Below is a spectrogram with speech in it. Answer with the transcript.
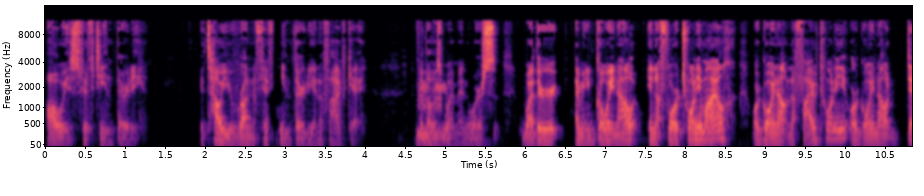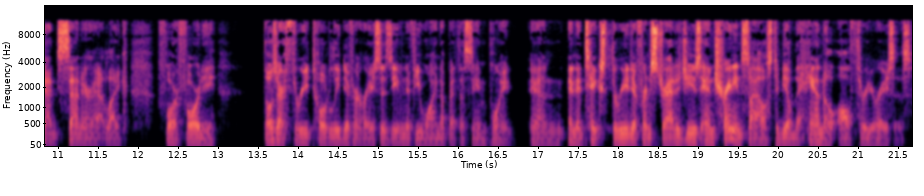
always 1530. It's how you run 1530 in a 5K for mm-hmm. those women. Where whether I mean going out in a 420 mile or going out in a 520 or going out dead center at like 440, those are three totally different races even if you wind up at the same point and and it takes three different strategies and training styles to be able to handle all three races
